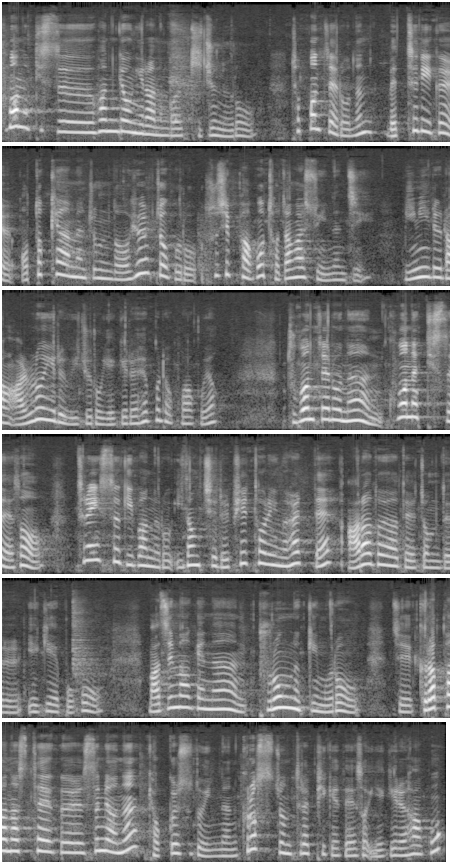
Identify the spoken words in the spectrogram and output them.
쿠버네티스 환경이라는 걸 기준으로 첫 번째로는 매트릭을 어떻게 하면 좀 더 효율적으로 수집하고 저장할 수 있는지 미미르랑 알로이를 위주로 얘기를 해보려고 하고요. 두 번째로는 쿠버네티스에서 트레이스 기반으로 이상치를 필터링을 할 때 알아둬야 될 점들을 얘기해보고 마지막에는 부록 느낌으로 이제 그라파나 스택을 쓰면은 겪을 수도 있는 크로스존 트래픽에 대해서 얘기를 하고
